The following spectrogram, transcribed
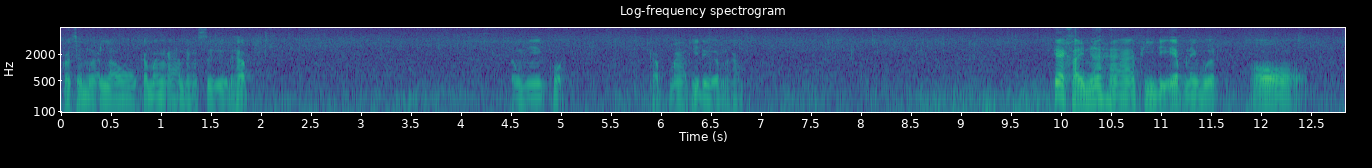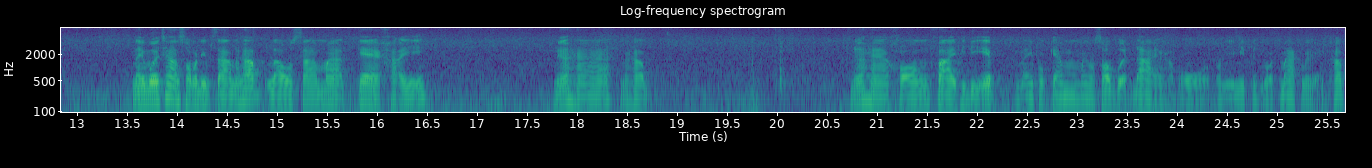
ก็จะเหมือนเรากำลังอ่านหนังสือนะครับ ตรงนี้กดกลับมาที่เดิมนะครับ แก้ไขเนื้อหา PDF ใน Word อ๋อในเวอร์ชัน2013 นะครับ เราสามารถแก้ไข เนื้อหานะครับ เนื้อหาของไฟล์ PDF ในโปรแกรม Microsoft Word ได้นะครับ โอ้ตรงนี้มีประโยชน์มากเลยครับ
